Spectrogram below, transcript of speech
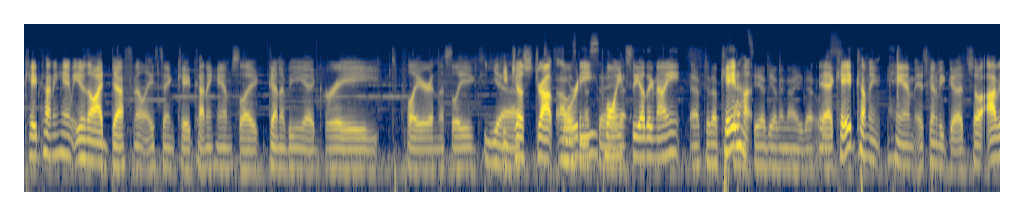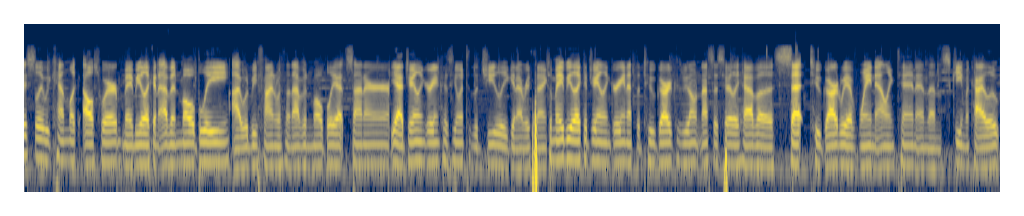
Cade Cunningham, even though I definitely think Cade Cunningham's like gonna be a great player in this league. yeah He just dropped I was gonna 40 points the other night. after that Cade he had the other night that was Yeah, Cade Cunningham is going to be good. So obviously we can look elsewhere. Maybe like an Evan Mobley. I would be fine with an Evan Mobley at center. Yeah, Jalen Green because he went to the G League and everything. So maybe like a Jalen Green at the two guard because we don't necessarily have a set two guard. We have Wayne Ellington and then Ski Luke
